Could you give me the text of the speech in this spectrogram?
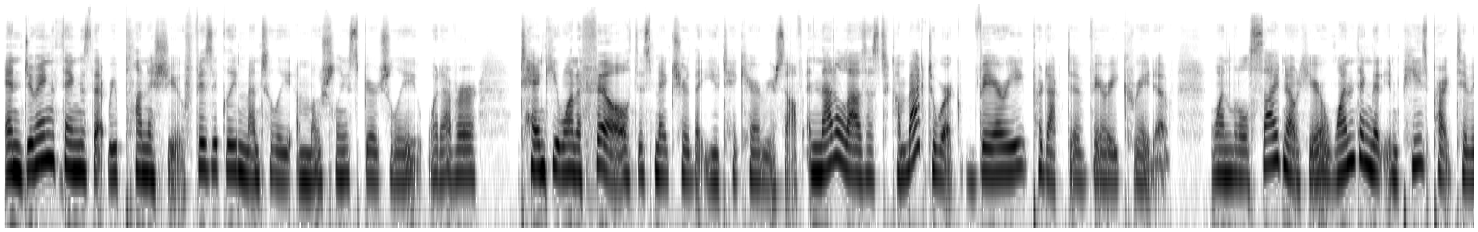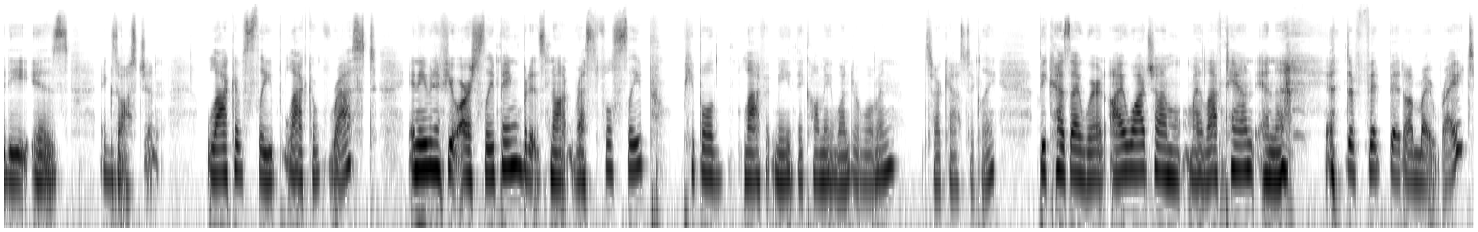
and doing things that replenish you physically, mentally, emotionally, spiritually, whatever tank you want to fill, just make sure that you take care of yourself. And that allows us to come back to work very productive, very creative. One little side note here one thing that impedes productivity is exhaustion. Lack of sleep, lack of rest. And even if you are sleeping, but it's not restful sleep, people laugh at me. They call me Wonder Woman sarcastically, because I wear an iWatch on my left hand and a, and a Fitbit on my right.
